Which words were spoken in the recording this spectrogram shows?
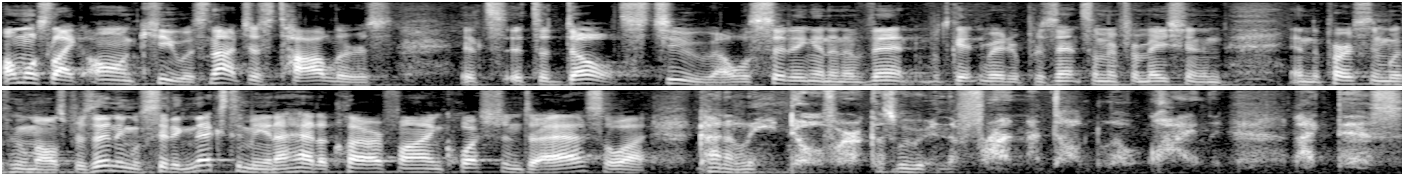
almost like on cue. It's not just toddlers, it's, it's adults too. I was sitting in an event, was getting ready to present some information, and, and the person with whom I was presenting was sitting next to me, and I had a clarifying question to ask, so I kind of leaned over because we were in the front, and I talked a little quietly, like this.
